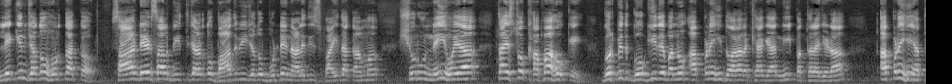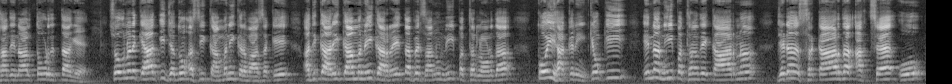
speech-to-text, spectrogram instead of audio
ਲੇਕਿਨ ਜਦੋਂ ਹੁਣ ਤੱਕ ਸਾਲ ਡੇਢ ਸਾਲ ਬੀਤ ਜਾਣ ਤੋਂ ਬਾਅਦ ਵੀ ਜਦੋਂ ਬੁੱਢੇ ਨਾਲੇ ਦੀ ਸਫ਼ਾਈ ਦਾ ਕੰਮ ਸ਼ੁਰੂ ਨਹੀਂ ਹੋਇਆ, ਤਾਂ ਇਸ ਤੋਂ ਖਫਾ ਹੋ ਕੇ ਗੁਰਪ੍ਰੀਤ ਗੋਗੀ ਦੇ ਵੱਲੋਂ ਆਪਣੇ ਹੀ ਦੁਆਰਾ ਰੱਖਿਆ ਗਿਆ ਨੀਂਹ ਪੱਥਰ ਹੈ ਜਿਹੜਾ ਆਪਣੇ ਹੀ ਹੱਥਾਂ ਦੇ ਨਾਲ ਤੋੜ ਦਿੱਤਾ ਗਿਆ ਸੋ ਉਹਨਾਂ ਨੇ ਕਿਹਾ ਕਿ ਜਦੋਂ ਅਸੀਂ ਕੰਮ ਨਹੀਂ ਕਰਵਾ ਸਕੇ, ਅਧਿਕਾਰੀ ਕੰਮ ਨਹੀਂ ਕਰ ਰਹੇ, ਤਾਂ ਫਿਰ ਸਾਨੂੰ ਨੀਂਹ ਪੱਥਰ ਲਾਉਣ ਦਾ ਕੋਈ ਹੱਕ ਨਹੀਂ। ਕਿਉਂਕਿ ਇਹਨਾਂ ਨੀਂਹ ਪੱਥਰਾਂ ਦੇ ਕਾਰਨ ਜਿਹੜਾ ਸਰਕਾਰ ਦਾ ਅਕਸ ਹੈ, ਉਹ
